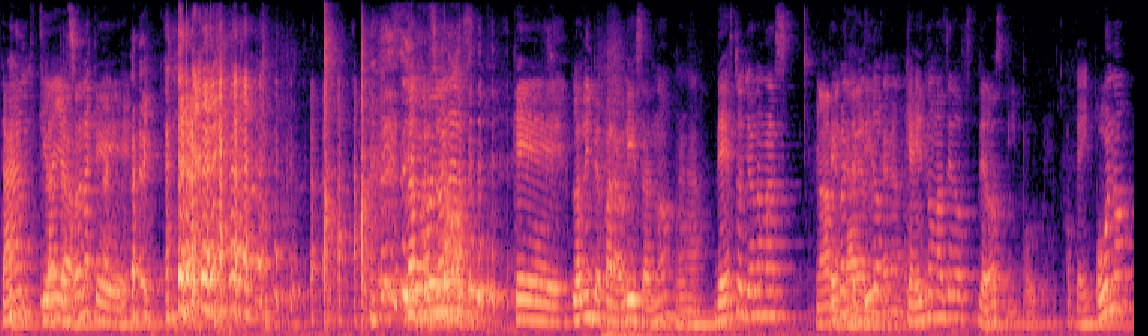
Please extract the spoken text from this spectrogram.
Tan. Sí, la yo. persona que. Sí, las personas no. que los limpia parabrisas, ¿no? Ajá. De esto yo nomás No, me tengo cagan, entendido que hay nomás de dos, de dos tipos, güey. Ok. Uno,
